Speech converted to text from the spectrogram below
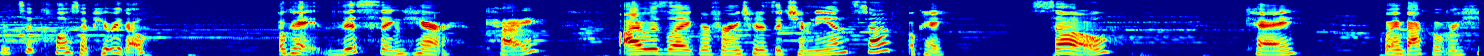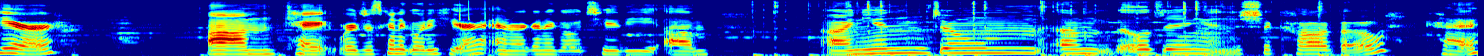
it's a close up. Here we go. Okay, this thing here. Okay, I was like referring to it as a chimney and stuff. Okay, so, okay, going back over here. Um, okay, we're just gonna go to here and we're gonna go to the um, Onion Dome um, building in Chicago. Okay.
